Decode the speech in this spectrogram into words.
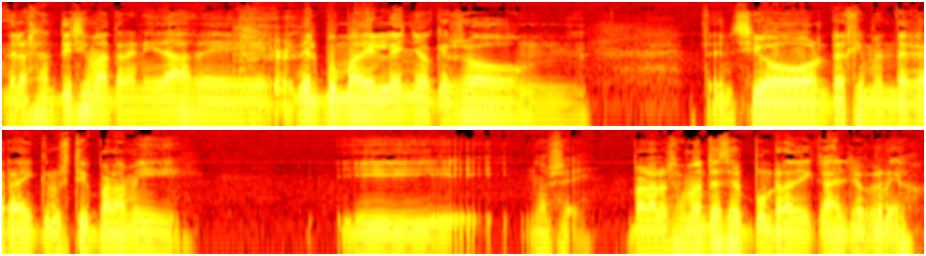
de la Santísima Trinidad de- del Puma madrileño que son tensión, régimen de guerra y Krusty para mí y no sé, para los amantes del punk radical, yo creo.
